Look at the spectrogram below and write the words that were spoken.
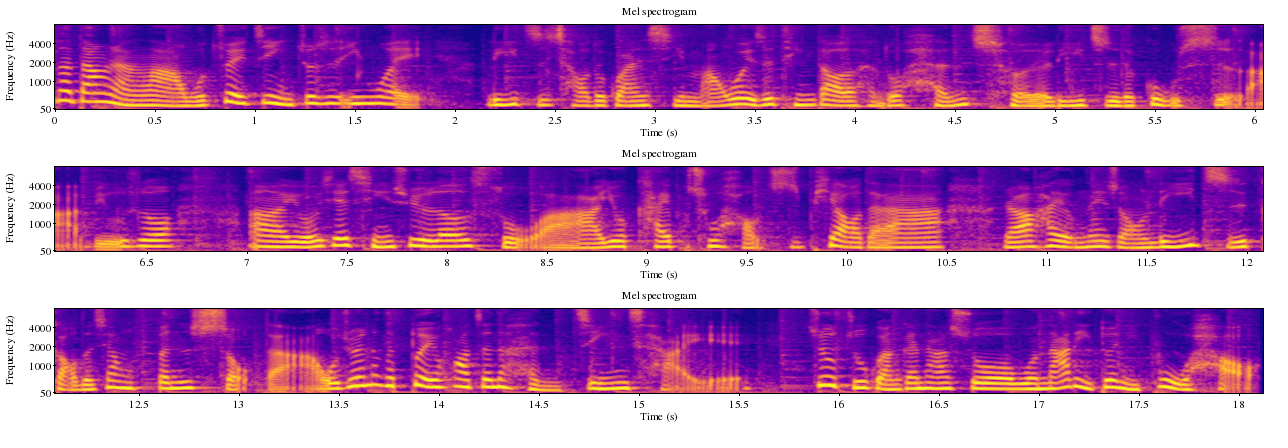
那当然啦，我最近就是因为离职潮的关系嘛，我也是听到了很多很扯的离职的故事啦。比如说啊、有一些情绪勒索啊，又开不出好支票的啊，然后还有那种离职搞得像分手的啊。我觉得那个对话真的很精彩耶。就主管跟他说：“我哪里对你不好？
